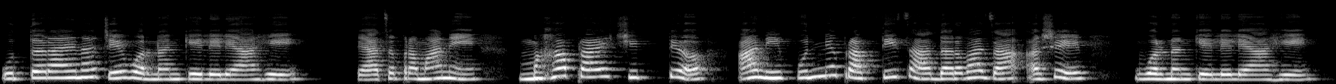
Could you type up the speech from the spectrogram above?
उत्तरायणाचे वर्णन केलेले आहे. त्याचप्रमाणे महाप्रायचित्य आणि पुण्यप्राप्तीचा दरवाजा असे वर्णन केलेले आहे.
